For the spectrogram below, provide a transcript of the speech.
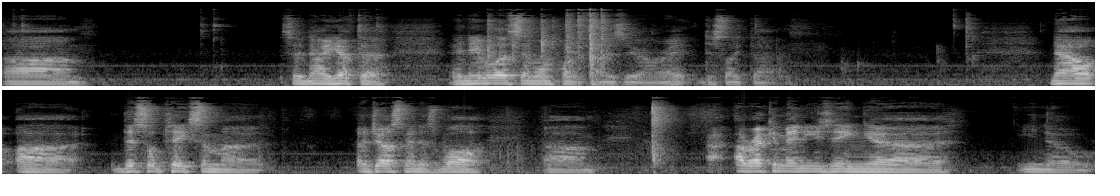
Um, so now you have to enable this in 1.50, right? Just like that. Now, uh, this will take some uh, adjustment as well. Um, I recommend using, uh, you know,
